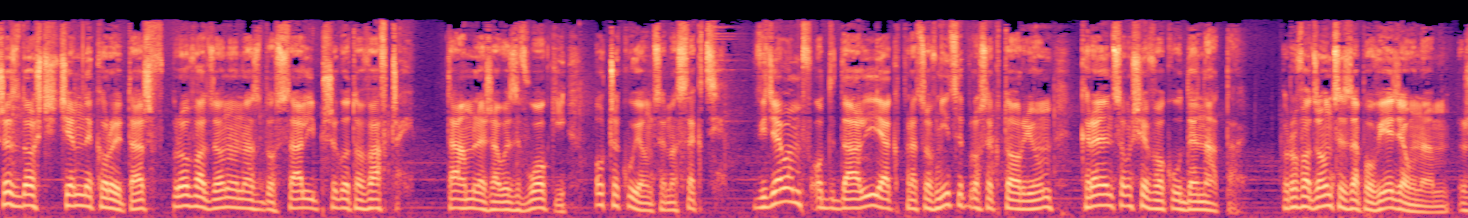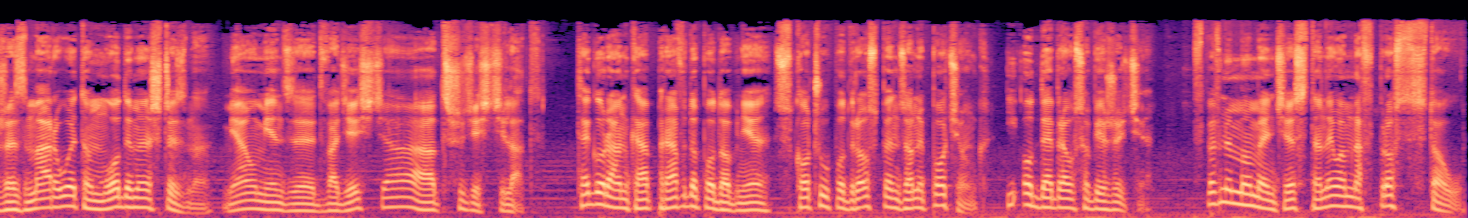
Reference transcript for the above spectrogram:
Przez dość ciemny korytarz wprowadzono nas do sali przygotowawczej. Tam leżały zwłoki oczekujące na sekcję. Widziałam w oddali, jak pracownicy prosektorium kręcą się wokół Denata. Prowadzący zapowiedział nam, że zmarły to młody mężczyzna. Miał między 20 a 30 lat. Tego ranka prawdopodobnie skoczył pod rozpędzony pociąg i odebrał sobie życie. W pewnym momencie stanęłam na wprost stołu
